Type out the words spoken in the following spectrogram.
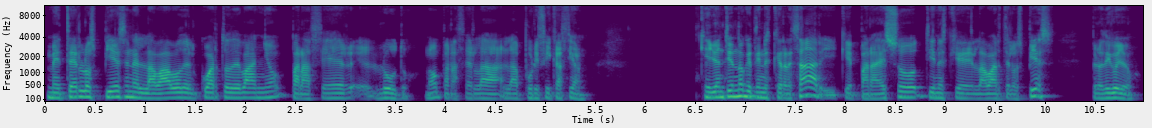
meter los pies en el lavabo del cuarto de baño para hacer el ludo, ¿no? para hacer la, purificación. Que yo entiendo que tienes que rezar y que para eso tienes que lavarte los pies. Pero digo yo,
